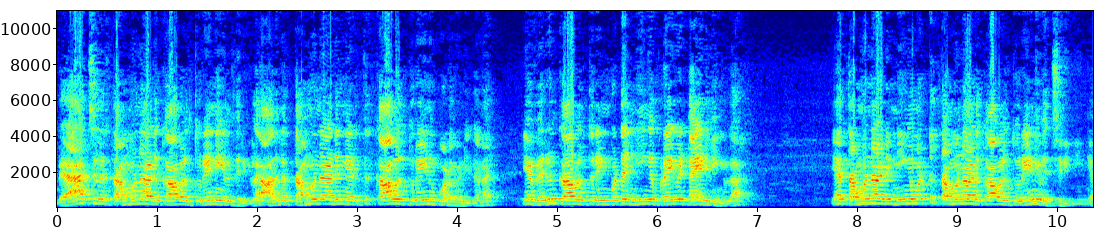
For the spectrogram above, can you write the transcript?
பேட்சில் தமிழ்நாடு காவல்துறைன்னு எழுதிருக்கல அதில் தமிழ்நாடுன்னு எடுத்து காவல்துறைன்னு போட வேண்டியதானே ஏன் வெறும் காவல்துறைன்னு போட்டால் நீங்கள் பிரைவேட் ஆயிடுவீங்களா? ஏன் தமிழ்நாடு நீங்கள் மட்டும் தமிழ்நாடு காவல்துறைன்னு வச்சிருக்கீங்க.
